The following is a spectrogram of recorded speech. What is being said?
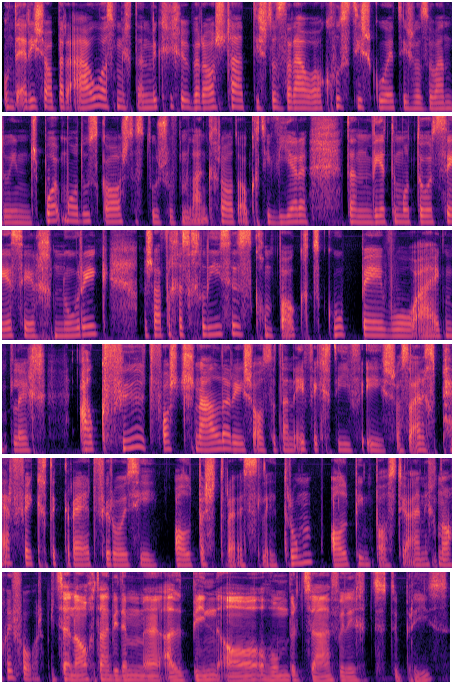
und er ist aber auch, was mich dann wirklich überrascht hat, ist, dass er auch akustisch gut ist. Also wenn du in den Sportmodus gehst, das tust du auf dem Lenkrad aktivieren, dann wird der Motor sehr, sehr knurrig. Das ist einfach ein kleines, kompaktes Coupé, wo eigentlich auch gefühlt fast schneller ist, als er dann effektiv ist. Also eigentlich das perfekte Gerät für unsere Alpensträssli. Darum, Alpin passt ja eigentlich nach wie vor. Gibt es einen Nachteil bei dem äh, Alpin A110, vielleicht der Preis?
